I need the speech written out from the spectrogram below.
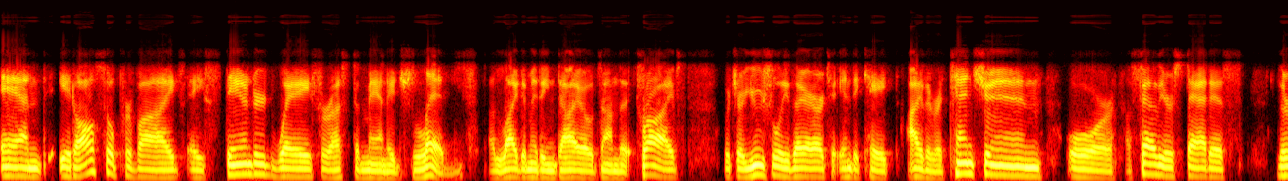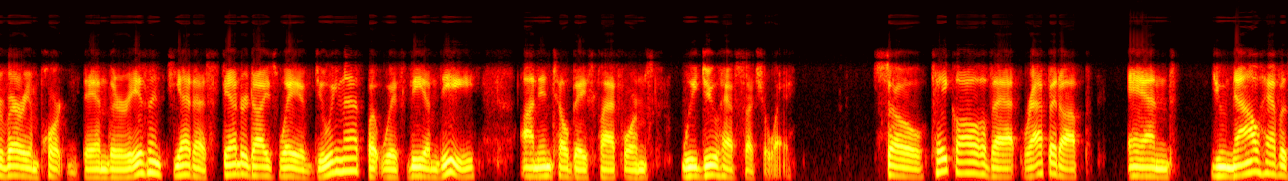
And it also provides a standard way for us to manage LEDs, uh, light emitting diodes on the drives, which are usually there to indicate either attention or a failure status. They're very important. And there isn't yet a standardized way of doing that, but with VMD on Intel based platforms, we do have such a way. So take all of that, wrap it up, and you now have a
